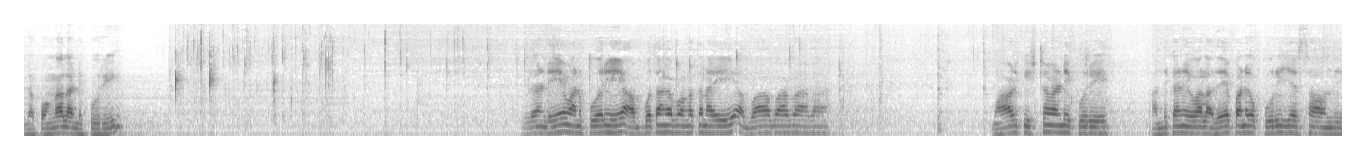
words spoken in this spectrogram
ఇలా పొంగాలండి పూరి. చూడండి మన పూరి అద్భుతంగా పొంగుతున్నాయి. అబ్బా బాబా బా ఇష్టం అండి పూరి. అందుకని ఇవాళ అదే పనిగా పూరి చేస్తూ ఉంది.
